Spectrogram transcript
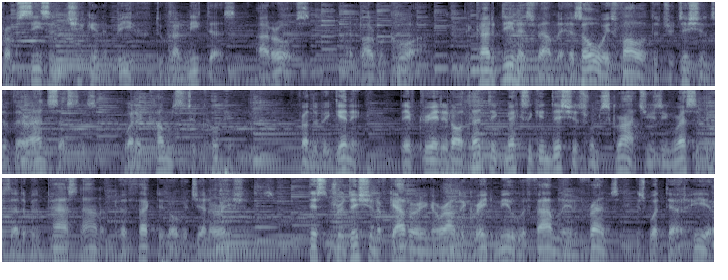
from seasoned chicken and beef to carnitas, arroz, and barbacoa. The Cardenas family has always followed the traditions of their ancestors when it comes to cooking. From the beginning, they've created authentic Mexican dishes from scratch using recipes that have been passed down and perfected over generations. This tradition of gathering around a great meal with family and friends is what Del Rio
